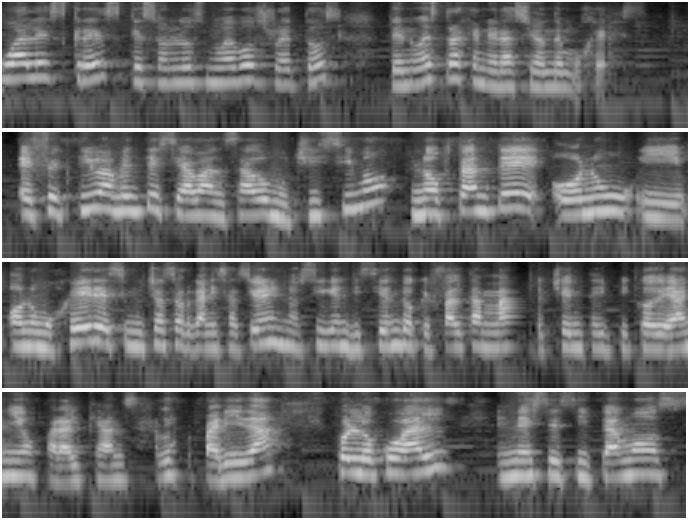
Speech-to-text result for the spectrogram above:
¿cuáles crees que son los nuevos retos de nuestra generación de mujeres? Efectivamente se ha avanzado muchísimo, no obstante ONU y ONU Mujeres y muchas organizaciones nos siguen diciendo que faltan más de 80 y pico de años para alcanzar la paridad, con lo cual necesitamos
